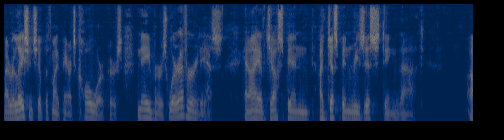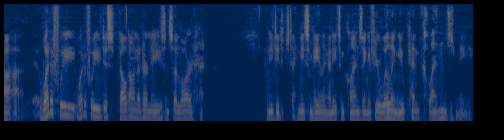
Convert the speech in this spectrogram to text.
my relationship with my parents, coworkers, neighbors, wherever it is. And I have just been, I've just been resisting that. Uh, what if we, what if we just fell down at our knees and said, Lord, I need you to, I need some healing. I need some cleansing. If you're willing, you can cleanse me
